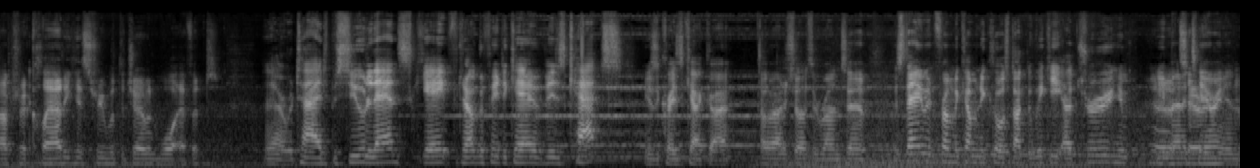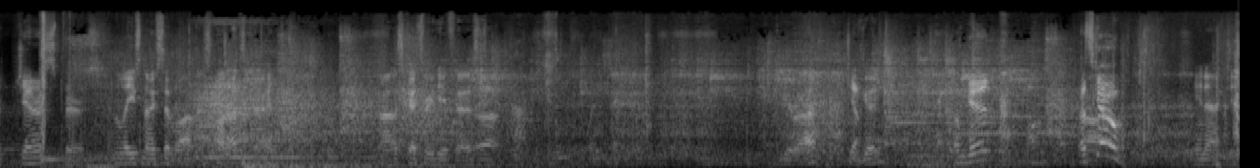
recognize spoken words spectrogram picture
After a cloudy history with the German war effort. Uh, retired to pursue landscape photography to care of his cats. He was a crazy cat guy. Colorado Shores to run term. The statement from the company calls Dr. Wiki a true hum- humanitarian Generous spirit. and leaves no survivors. Oh, that's great. Alright, let's go through here first. Uh, You right? You Yep. good? I'm good. Let's go! Inactive.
